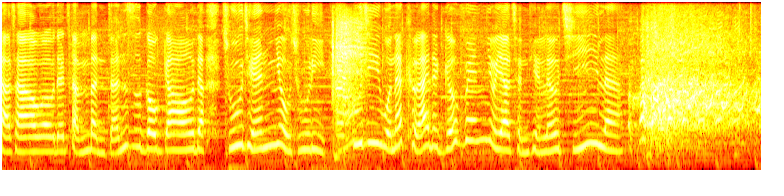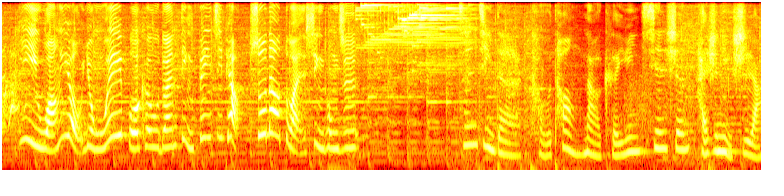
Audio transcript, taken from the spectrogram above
叉叉 O O 的成本真是够高的，出钱又出力，估计我那可爱的 girlfriend 又要成天漏气了。一网友用微博客户端订飞机票，收到短信通知。尊敬的头痛脑壳晕先生还是女士啊？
